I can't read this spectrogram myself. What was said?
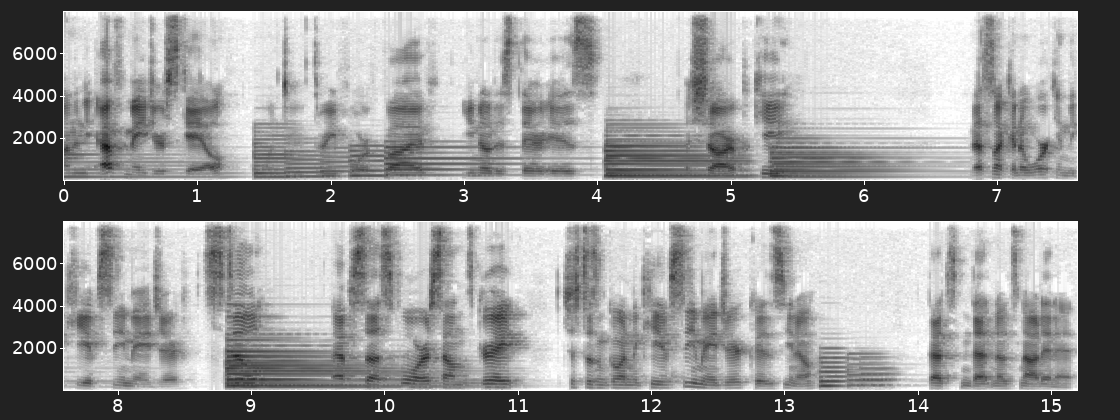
On the F major scale, 1, 2, 3, 4, 5, you notice there is a sharp key. That's not going to work in the key of C major. Still, F sus4 sounds great, just doesn't go in the key of C major because, you know, that's that note's not in it.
